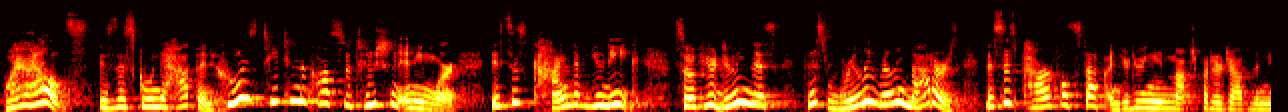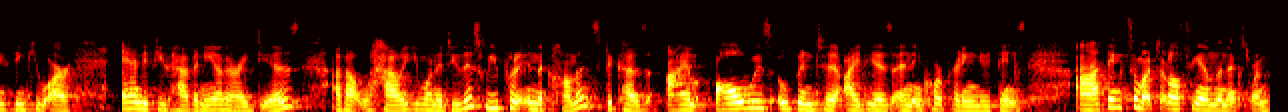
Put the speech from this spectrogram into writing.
where else is this going to happen? Who is teaching the Constitution anymore? This is kind of unique. So if you're doing this, this really, really matters. This is powerful stuff and you're doing a much better job than you think you are. And if you have any other ideas about how you want to do this, we put it in the comments because I'm always open to ideas and incorporating new things. Uh, thanks so much and I'll see you on the next one.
